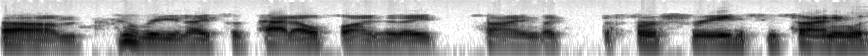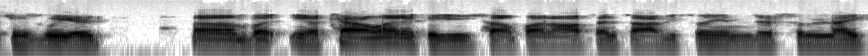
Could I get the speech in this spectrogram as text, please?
um, who reunites with Pat Elflein, who they signed like the first free agency signing, which is weird. Um, but you know, Carolina could use help on offense, obviously, and there's some nice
